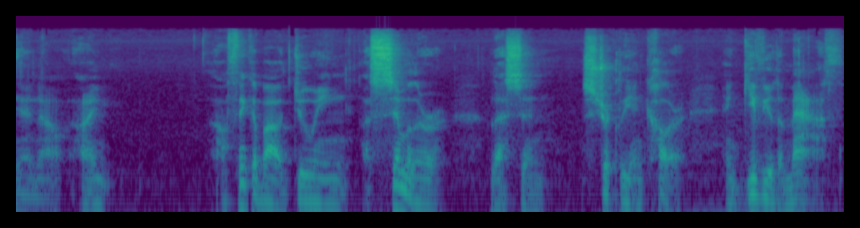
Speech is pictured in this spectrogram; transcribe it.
Yeah. Now I I'll think about doing a similar lesson strictly in color and give you the math,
